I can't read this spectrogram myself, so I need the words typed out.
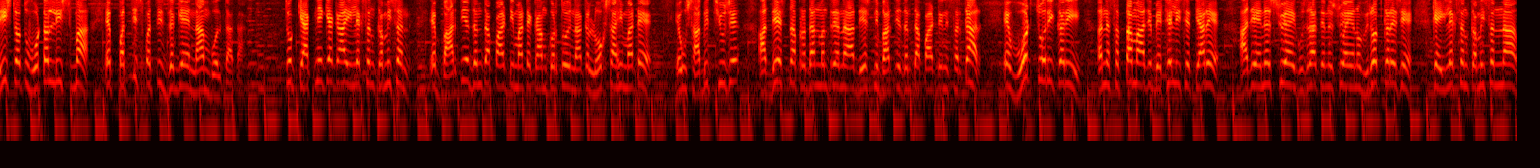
લિસ્ટ હતું, વોટર લિસ્ટમાં એ પચીસ પચીસ જગ્યાએ નામ બોલતા હતા. તો ક્યાંક ને ક્યાંક આ ઇલેક્શન કમિશન એ ભારતીય જનતા પાર્ટી માટે કામ કરતો હોય, ના કે લોકશાહી માટે, એવું સાબિત થયું છે. આ દેશના પ્રધાનમંત્રી અને આ દેશની ભારતીય જનતા પાર્ટીની સરકાર એ વોટ ચોરી કરી અને સત્તામાં આજે બેઠેલી છે ત્યારે આજે એનએસયુઆઈ, ગુજરાત એનએસયુઆઈ એનો વિરોધ કરે છે કે ઇલેક્શન કમિશનના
